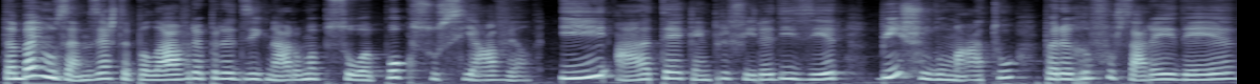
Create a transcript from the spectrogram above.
Também usamos esta palavra para designar uma pessoa pouco sociável e há até quem prefira dizer bicho do mato para reforçar a ideia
